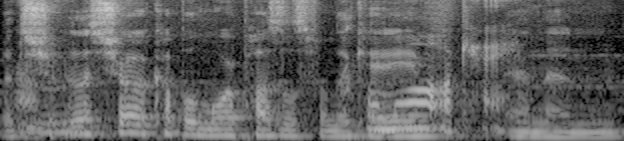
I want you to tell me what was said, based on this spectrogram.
let's sh- Um, let's show a couple more puzzles from the cave, more? Okay. and then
